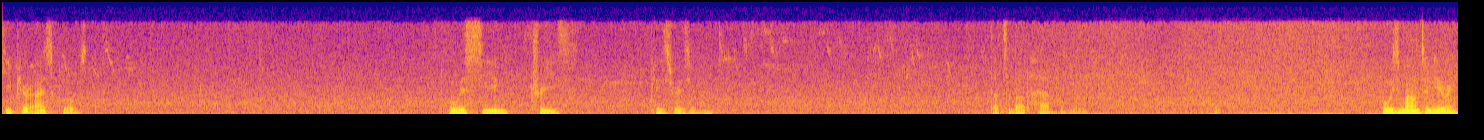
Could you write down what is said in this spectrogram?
keep your eyes closed. Who is seeing trees? Please raise your hand. That's about half of you. Okay. Who is mountaineering?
